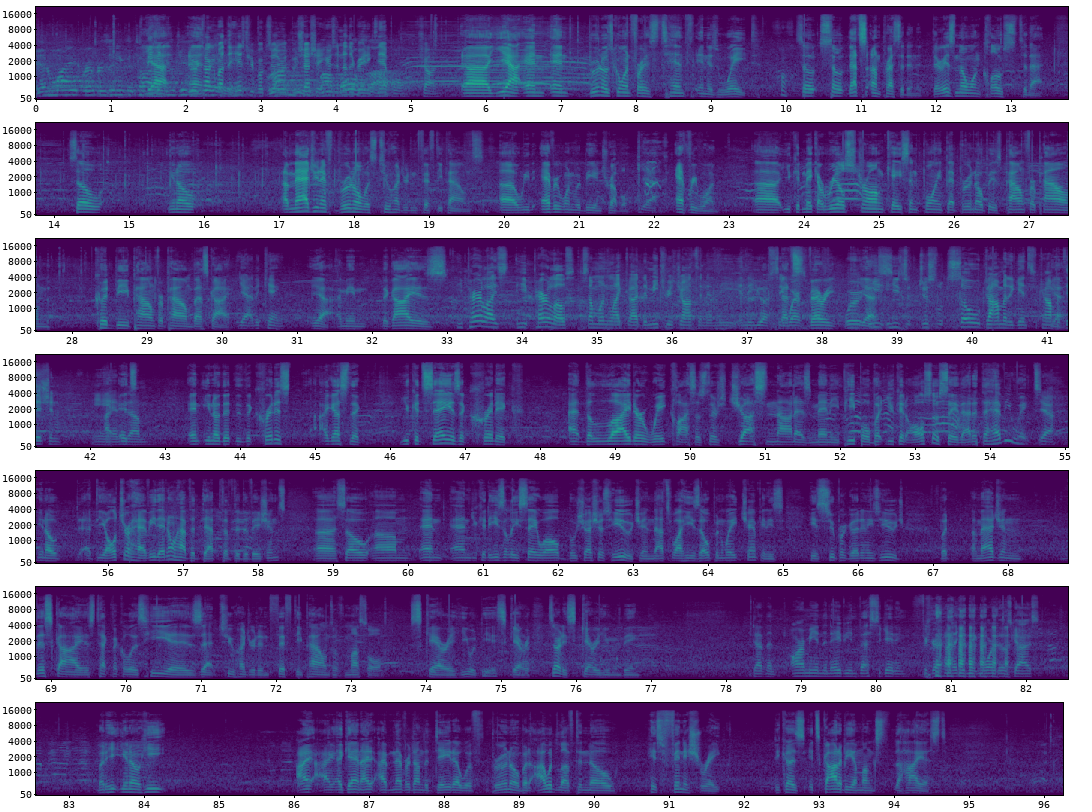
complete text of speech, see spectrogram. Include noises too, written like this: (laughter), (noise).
In white, representing Qatar. Yeah, in and- We were talking about the history books earlier with Buchecha. Here's another great example, Sean. Uh, yeah, and and Bruno's going for his tenth in his weight, (laughs) so so that's unprecedented. There is no one close to that. So, you know, imagine if Bruno was 250 pounds. Uh, we'd everyone would be in trouble. Yeah. Everyone. Uh, you could make a real strong case in point that Bruno is pound for pound, could be pound for pound best guy. Yeah, the king. Yeah, I mean the guy is. He parallels he parallels someone like uh, Demetrious Johnson in the in the UFC, That's where very. where yes. he, he's just looks so dominant against the competition, I- and um, and you know the the, the critic, I guess the you could say as a critic at the lighter weight classes, there's just not as many people. But you could also say that at the heavyweights. Yeah. You know, at the ultra heavy, they don't have the depth of the divisions. Uh, so um, and and you could easily say, well, Buchecha is huge, and that's why he's open weight champion. He's he's super good and he's huge. But imagine this guy, as technical as he is, at 250 pounds of muscle, scary. He would be a scary. He's already a scary human being. You'd have the army and the navy investigating, figure out how they can make more of those guys. (laughs) But he, you know, he. I, I again, I, I've never done the data with Bruno, but I would love to know his finish rate because it's got to be amongst the highest.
